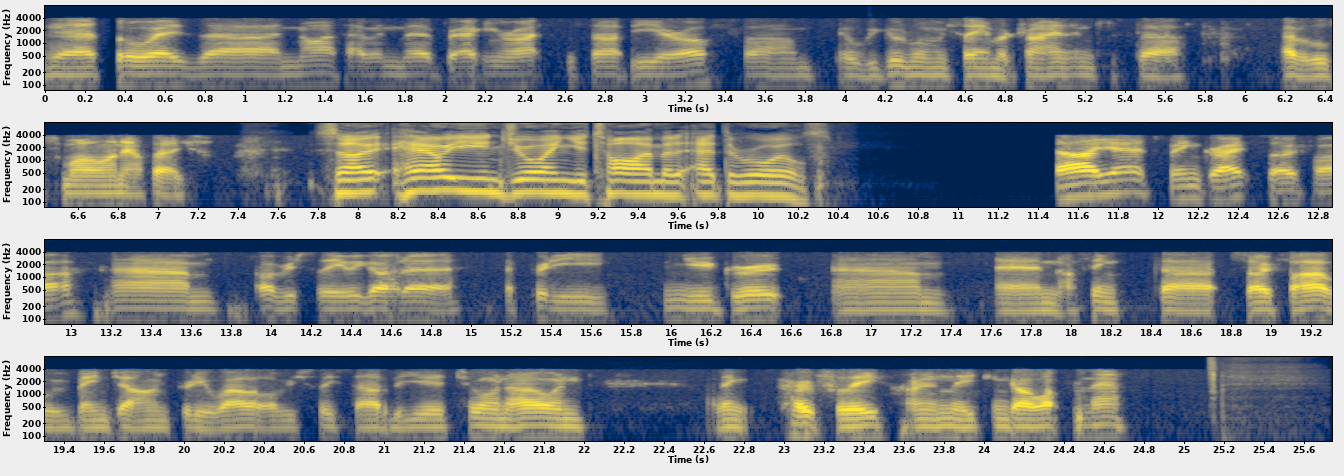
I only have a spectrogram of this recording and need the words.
Yeah, it's always uh, nice having the bragging rights to start the year off. Um, it'll be good when we see him at training, just uh, have a little smile on our face. So, how are you enjoying your time at, at the Royals? Uh, yeah, it's been great so far. Um, obviously, we got a, a pretty new group. Um, and I think uh, so far we've been gelling pretty well. Obviously, started the year two and zero, and I think hopefully only can go up from there.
